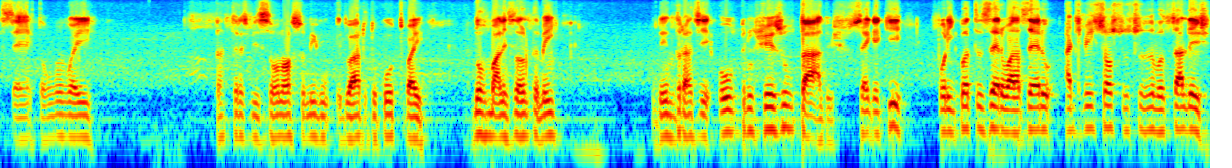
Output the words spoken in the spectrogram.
Certo, então vamos aí na transmissão. Nosso amigo Eduardo Couto vai normalizando também podendo trazer outros resultados. Segue aqui, por enquanto 0 a 0 Advenção Suas Avançadas,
